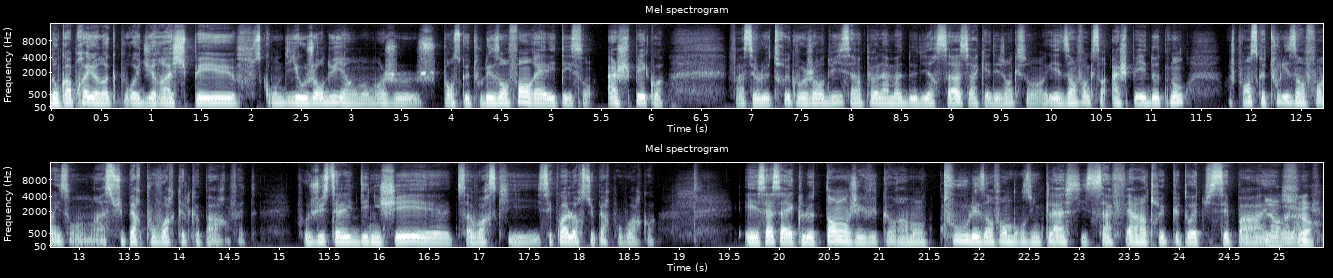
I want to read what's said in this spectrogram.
Donc après, il y en a qui pourraient dire HP, ce qu'on dit aujourd'hui. hein. Moi, je, je pense que tous les enfants, en réalité, ils sont HP, quoi. Enfin, c'est le truc aujourd'hui, c'est un peu la mode de dire ça. C'est-à-dire qu'il y a des gens qui sont, il y a des enfants qui sont HP et d'autres non. Je pense que tous les enfants, ils ont un super pouvoir quelque part, en fait. Il faut juste aller le dénicher et euh, savoir ce qui, c'est quoi leur super pouvoir, quoi. Et ça, c'est avec le temps, j'ai vu que vraiment tous les enfants dans une classe, ils savent faire un truc que toi, tu sais pas. et Bien voilà. sûr.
